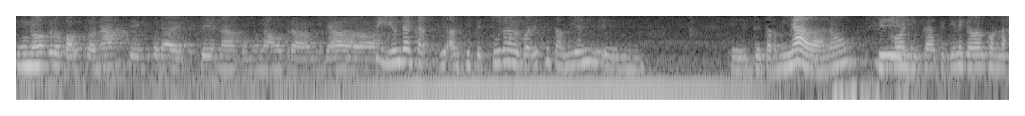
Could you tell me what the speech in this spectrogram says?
un otro personaje fuera de escena, como una otra mirada. Sí, una arquitectura me parece también eh, determinada, ¿no? Sí. Icónica, que tiene que ver con las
